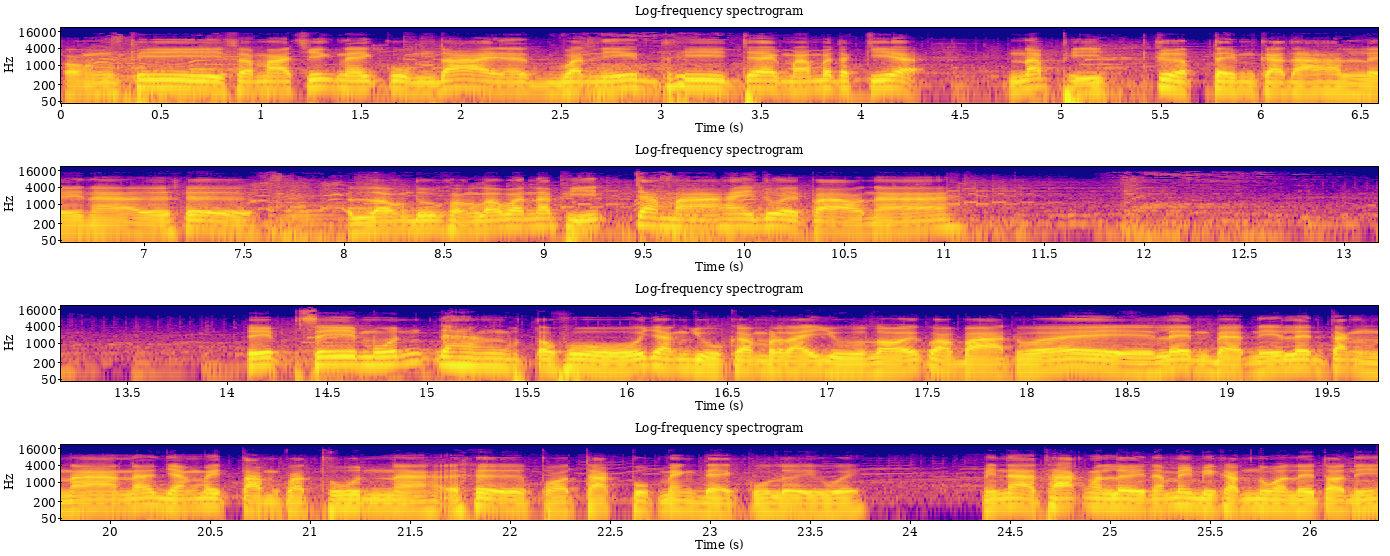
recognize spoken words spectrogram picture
ของที่สมาชิกในกลุ่มได้นะวันนี้ที่แจ้งมาเมื่อตะกี้ นับผีเกือบเต็มกระดานเลยนะ เออ ลองดูของเราว่านับผีจะมาให้ด้วยเปล่านะสิบสี่หมุนยังโอ้โหยังอยู่กำไรอยู่ร้อยกว่าบาทเว้ย เล่นแบบนี้เล่นตั้งนานนะ ยังไม่ต่ำกว่าทุนนะเออพอทักปุ๊บแม่งแดกกูเลยเว้ย ไม่น่าทักมันเลยนะ ไม่มีคำนวณเลยตอนนี้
